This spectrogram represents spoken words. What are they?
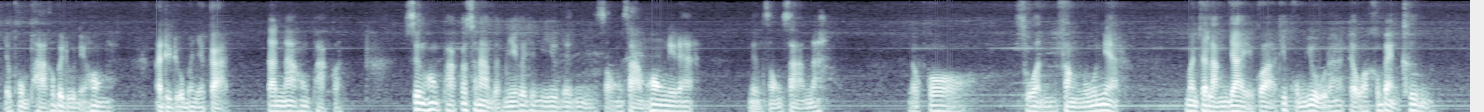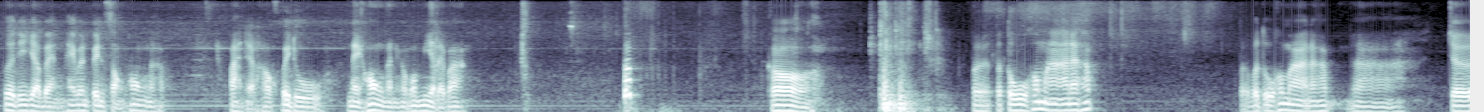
เดี๋ยวผมพาเข้าไปดูในห้องอะเดี๋ยวดูบรรยากาศ ด้านหน้าห้องพักก่อน ซึ่งห้องพักลักษณะแบบนี้ก็จะมีอยู่หนึ่งสองสามห้องนี้นะฮะหนึ่งสองสามนะ แล้วก็ส่วนฝั่งนู้นเนี่ยมันจะหลังใหญ่กว่าที่ผมอยู่นะแต่ว่าเขาแบ่งครึ่ง เพื่อที่จะแบ่งให้มันเป็นสองห้องนะครับไปเดี๋ยวเราเข้าไปดูในห้องกันครับว่ามีอะไรบ้างปึ๊บก็เปิดประตูเข้ามานะครับ เปิดประตูเข้ามานะครับเจอ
